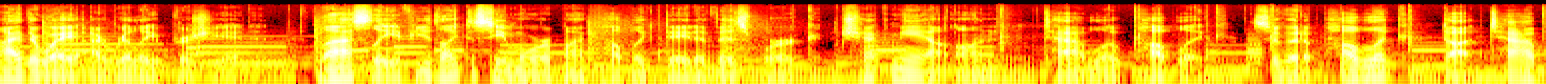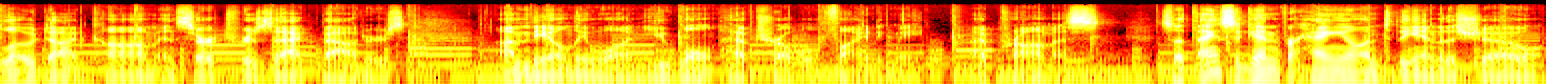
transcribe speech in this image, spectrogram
Either way, I really appreciate it. Lastly, if you'd like to see more of my public data viz work, check me out on Tableau Public. So go to public.tableau.com and search for Zach Bowders. I'm the only one. You won't have trouble finding me. I promise. So thanks again for hanging on to the end of the show.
